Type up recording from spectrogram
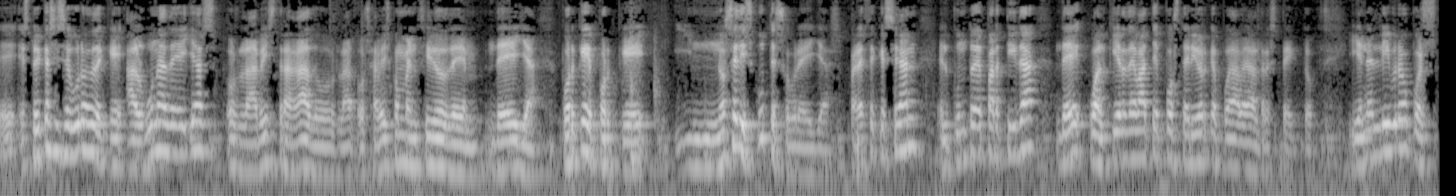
eh, estoy casi seguro de que alguna de ellas os la habéis tragado, os, la, os habéis convencido de, ella. ¿Por qué? Porque no se discute sobre ellas. Parece que sean el punto de partida de cualquier debate posterior que pueda haber al respecto. Y en el libro, pues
